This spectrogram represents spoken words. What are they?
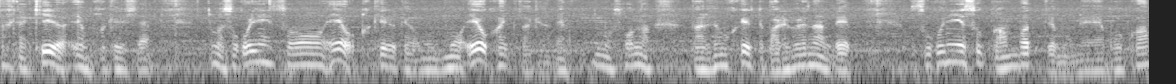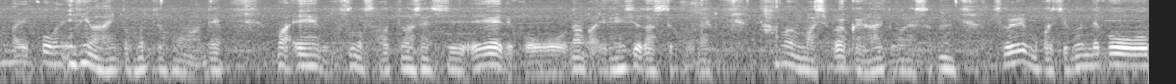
確かに綺麗な絵も描けるしね。でもそこにその絵を描けるけどももう絵を描いただけだね。でもそんな誰でも描けるってバレバレなんでそこにすごく頑張ってもね僕はあんまりこう、意味がないと思ってる方なんでまあ AI もほとんど触ってませんし AI でこうなんか NHC を出すってことね多分まあしばらくやらないと思います、うん、それよりもこう自分でこう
